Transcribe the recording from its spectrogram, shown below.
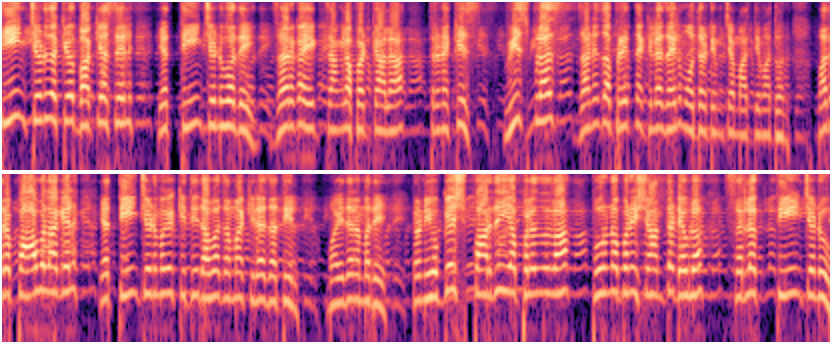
तीन चेंडूचा खेळ बाकी असेल या तीन चेंडूवर जर का एक चांगला फटका आला तर नक्कीच वीस प्लस जाण्याचा प्रयत्न केला जाईल मोदर टीमच्या माध्यमातून. मात्र पाहावं लागेल या तीन चेंडू मध्ये किती धावा जमा केल्या जातील मैदानामध्ये. कारण योगेश पारधी या फलंदाजाला पूर्णपणे शांत ठेवलं. सलग तीन चेंडू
